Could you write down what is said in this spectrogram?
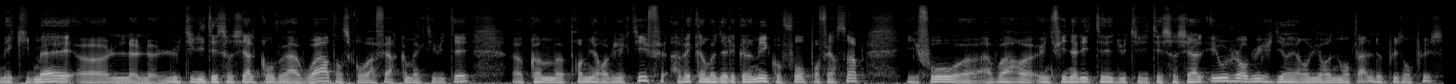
mais qui met euh, l'utilité sociale qu'on veut avoir dans ce qu'on va faire comme activité comme premier objectif, avec un modèle économique. Au fond, pour faire simple, il faut avoir une finalité d'utilité sociale et aujourd'hui, je dirais environnementale de plus en plus,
